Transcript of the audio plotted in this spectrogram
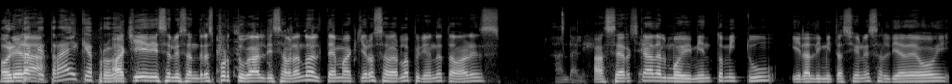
Ahorita Mira, que trae, que aproveche. Aquí dice Luis Andrés Portugal, dice, hablando del tema, quiero saber la opinión de Tavares Ándale. acerca Sí. del movimiento Me Too y las limitaciones al día de hoy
